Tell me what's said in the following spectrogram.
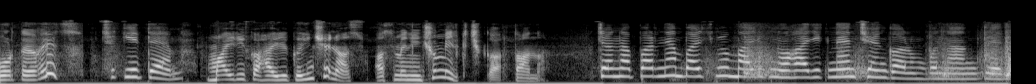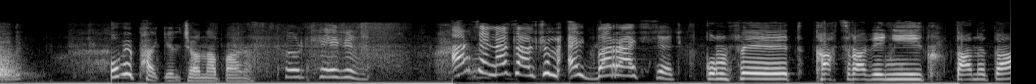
որտեղից Չգիտեմ։ մայրիկը հայրիկը ինչ են ասում ասում են ինչու միրգ չկա տանը Ճանապարհն են, բայց մի մայրիկն ու հայրիկն են չեն գարում բնանգվել են։ ով է փակել ճանապարհը Թորքերը։ Արսեն ասալչում այլ բարաստ։ կոնֆետ քաղցրավենիք տանը կա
